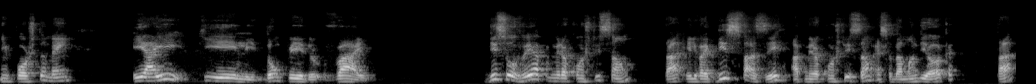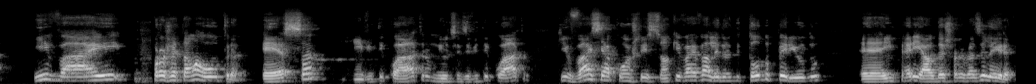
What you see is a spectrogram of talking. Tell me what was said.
impostos também. E aí que ele, Dom Pedro, vai dissolver a primeira Constituição, tá? Ele vai desfazer a primeira Constituição, essa da mandioca, tá? E vai projetar uma outra, essa em 24, 1824, que vai ser a Constituição que vai valer durante todo o período é, imperial da história brasileira.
